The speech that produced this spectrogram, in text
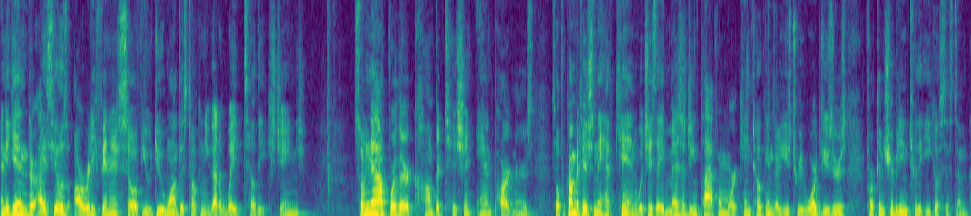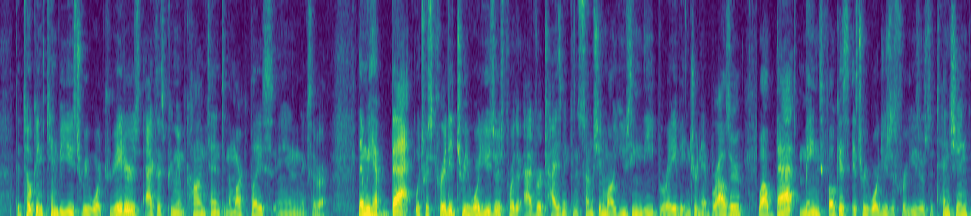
And again, their ICO is already finished, so if you do want this token, you got to wait till the exchange. So now for their competition and partners. So for competition, they have Kin, which is a messaging platform where Kin tokens are used to reward users for contributing to the ecosystem. The token can be used to reward creators, access premium content in the marketplace, and etc. Then we have BAT, which was created to reward users for their advertisement consumption while using the Brave internet browser. While BAT main focus is to reward users for users' attention,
